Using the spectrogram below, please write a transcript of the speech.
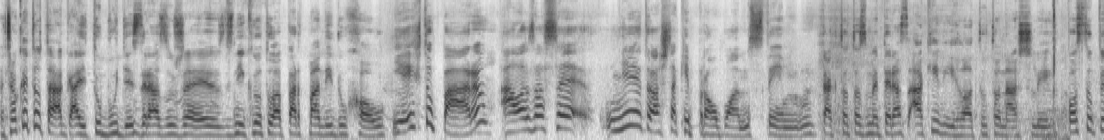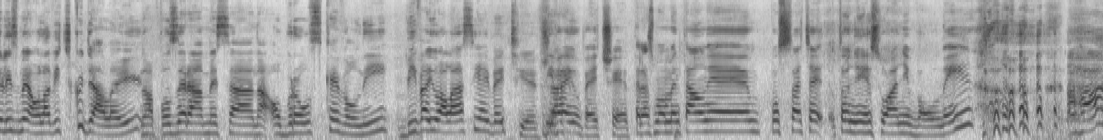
A čo keď to tak aj tu bude zrazu, že vzniknú tu apartmány duchov? Je ich tu pár, ale zase nie je to až taký problém s tým. Tak toto sme teraz aký výhľad tuto našli? Postupili sme o lavičku ďalej no a pozeráme sa na obrovské vlny. Bývajú ale asi aj väčšie. Bývajú väčšie. Teraz momentálne v podstate to nie sú ani voľny. Aha,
